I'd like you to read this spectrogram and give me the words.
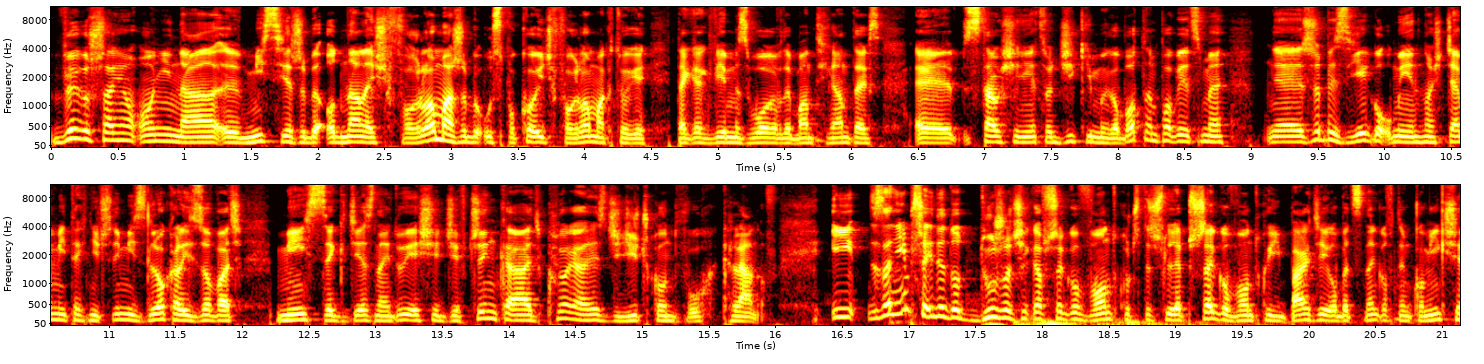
wyruszają oni na e, misję, żeby odnaleźć Forloma, żeby uspokoić Forloma, który, tak jak wiemy z War of the Bounty Hunters, e, stał się nieco dzikim robotem, powiedzmy, e, żeby z jego umiejętnościami technicznymi zlokalizować miejsce, gdzie znajduje się dziewczynka, która jest dziedziczką dwóch klanów. I zanim przejdę do dużo ciekawszego wątku, czy też lepszego wątku i bardziej obecnego w tym komiksie,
